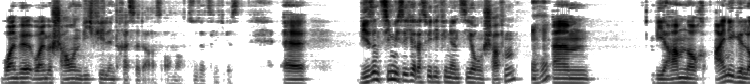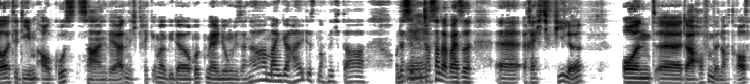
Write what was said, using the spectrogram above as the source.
wollen wir, wollen wir schauen, wie viel Interesse da es auch noch zusätzlich ist. Äh, wir sind ziemlich sicher, dass wir die Finanzierung schaffen. Mhm. Ähm, wir haben noch einige Leute, die im August zahlen werden. Ich kriege immer wieder Rückmeldungen, die sagen, ah, mein Gehalt ist noch nicht da. Und das sind mhm. interessanterweise äh, recht viele. Und äh, da hoffen wir noch drauf.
